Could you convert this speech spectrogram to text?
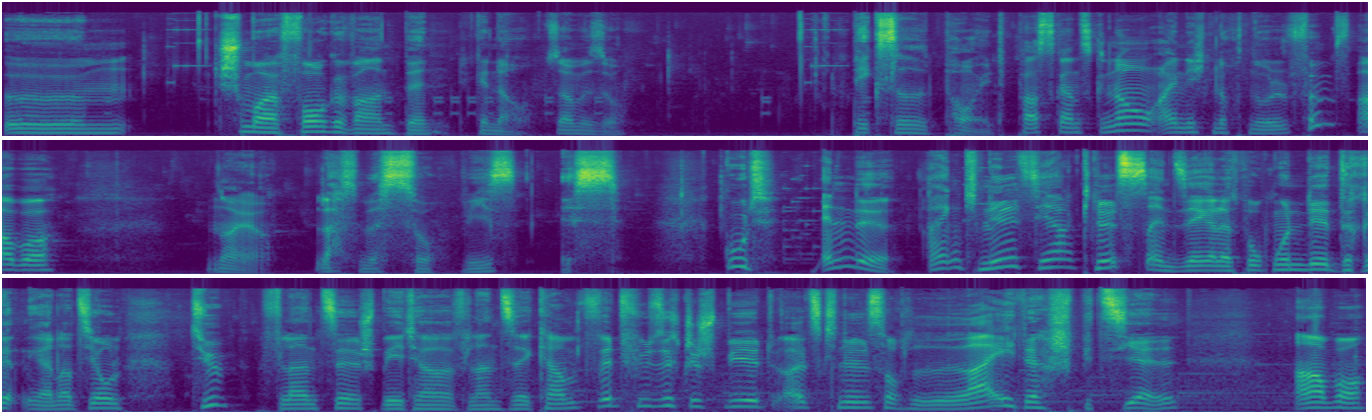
ähm, schon mal vorgewarnt bin. Genau, sagen wir so. Pixel Point. Passt ganz genau, eigentlich noch 0,5, aber naja, lassen wir es so, wie es ist. Gut, Ende. Ein Knilz, ja, Knilz ist ein sehr geiles Pokémon der dritten Generation. Typ Pflanze, später Pflanze-Kampf, wird physisch gespielt, als Knilz noch leider speziell. Aber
